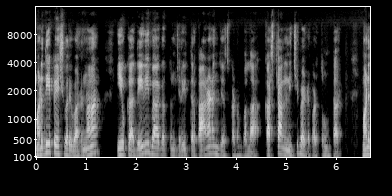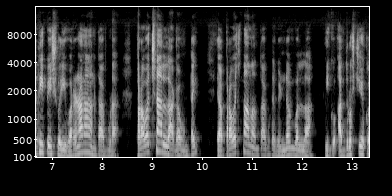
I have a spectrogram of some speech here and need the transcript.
మణదీపేశ్వరి వర్ణన ఈ యొక్క దేవి భాగత్వం చరిత్ర పారాయణం చేసుకోవడం వల్ల కష్టాల నుంచి బయటపడుతూ ఉంటారు. మణదీపేశ్వరి వర్ణన అంతా కూడా ప్రవచనాల్లాగా ఉంటాయి. ఆ ప్రవచనాలంతా కూడా వినడం వల్ల మీకు అదృష్టి యొక్క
